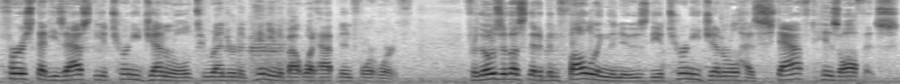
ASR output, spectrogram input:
first, that he's asked the attorney general to render an opinion about what happened in Fort Worth. For those of us that have been following the news, the attorney general has staffed his office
